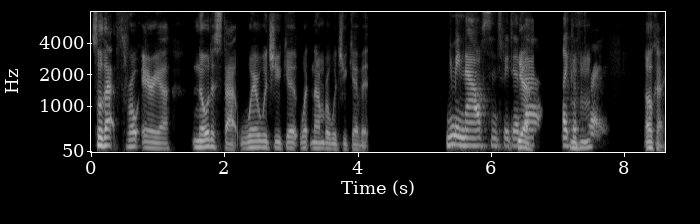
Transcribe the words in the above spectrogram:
So that throat area, notice that. Where would you get what number would you give it? You mean now since we did Yeah. that? Like a Mhm. three. Okay.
